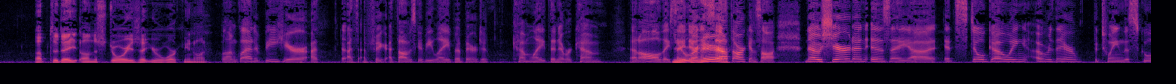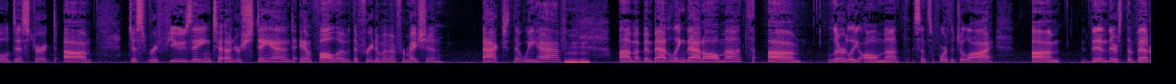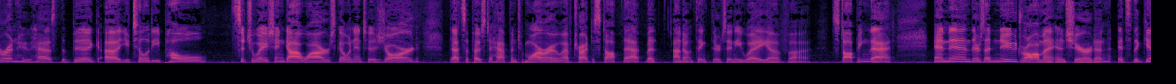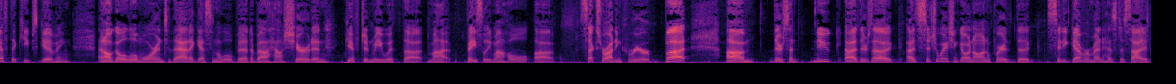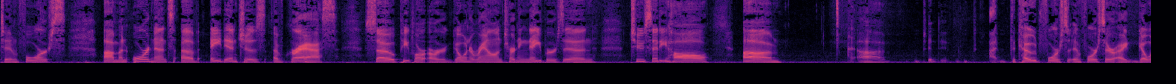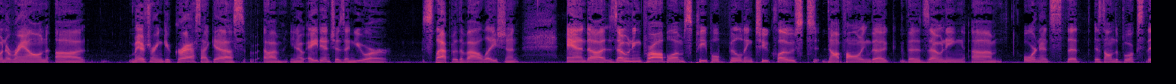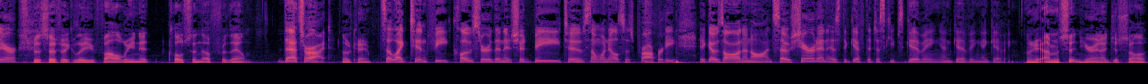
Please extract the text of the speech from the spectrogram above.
up to date on the stories that you're working on. Well, I'm glad to be here. I I, I figured I thought it was going to be late, but better to come late than never come at all. They say You were down here. in South Arkansas. No, Sheridan is a. Uh, it's still going over there between the school district. Um, just refusing to understand and follow the Freedom of Information Act that we have. Mm-hmm. Um, I've been battling that all month, um, literally all month since the 4th of July. Um, then there's the veteran who has the big uh, utility pole situation, guy wires going into his yard. That's supposed to happen tomorrow. I've tried to stop that, but I don't think there's any way of uh, stopping that. And then there's a new drama in Sheridan. It's the gift that keeps giving, and I'll go a little more into that, I guess, in a little bit about how Sheridan gifted me with uh, my basically my whole uh, sex writing career. But um, there's a new uh, there's a, a situation going on where the city government has decided to enforce um, an ordinance of eight inches of grass. So people are, are going around turning neighbors in to City Hall. Um, uh, the code force enforcer uh, going around uh, measuring your grass, I guess, um, you know, eight inches, and you are slapped with a violation. And uh, zoning problems, people building too close, to not following the the zoning um, ordinance that is on the books there. Specifically, following it close enough for them. That's right. Okay. So like 10 feet closer than it should be to someone else's property. It goes on and on. So Sheridan is the gift that just keeps giving and giving and giving. Okay. I'm sitting here and I just saw,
